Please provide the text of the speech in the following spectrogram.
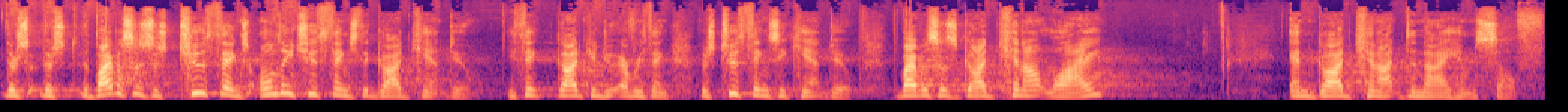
There's, there's, the Bible says there's two things, only two things that God can't do. You think God can do everything. There's two things he can't do. The Bible says God cannot lie and God cannot deny himself.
